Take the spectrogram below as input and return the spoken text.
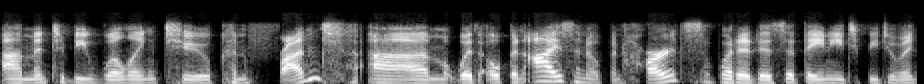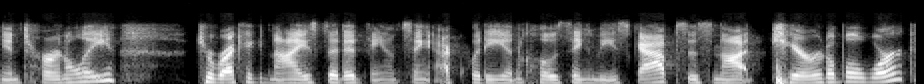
um, and to be willing to confront um, with open eyes and open hearts what it is that they need to be doing internally to recognize that advancing equity and closing these gaps is not charitable work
